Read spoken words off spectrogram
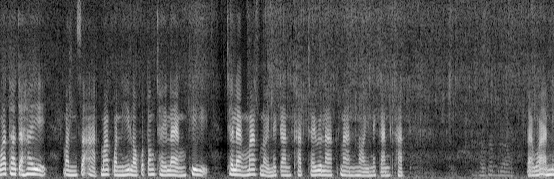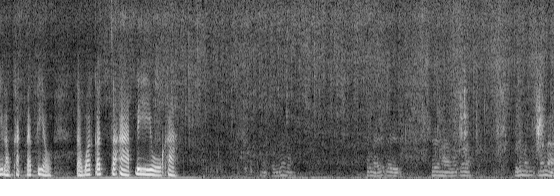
ว่าถ้าจะให้มันสะอาดมากกว่านี้เราก็ต้องใช้แรงที่ใช้แรงมากหน่อยในการขัด ใช้เวลานานหน่อยในการขัด แต่ว่าอันนี้เราขัดแป๊บเดียว แต่ว่าก็สะอาดดีอยู่ค่ะตรงนี้นะตรงไหนเลยเชื่อมาแล้วก็ ตัวนี้มันมันหนา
